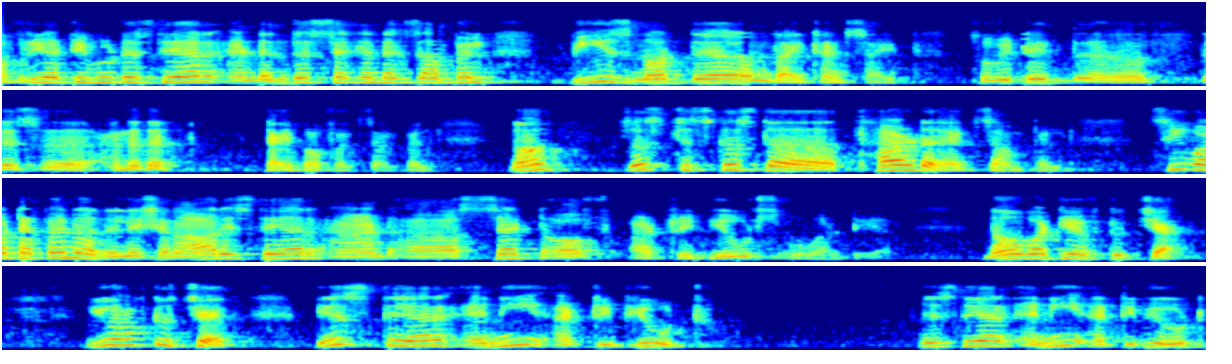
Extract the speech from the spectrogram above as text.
every attribute is there and in this second example b is not there on right hand side. So we take the, this uh, another type of example. Now just discuss the third example. See what happened a relation r is there and a set of attributes over there. Now what you have to check? You have to check is there any attribute is there any attribute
